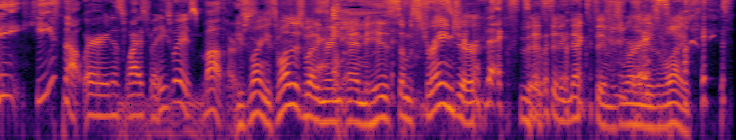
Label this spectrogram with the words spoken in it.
He, he's not wearing his wife's, but he's wearing his mother's. He's wearing his mother's wedding ring, and his some stranger Next that's him. sitting next to him is wearing his wife's.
